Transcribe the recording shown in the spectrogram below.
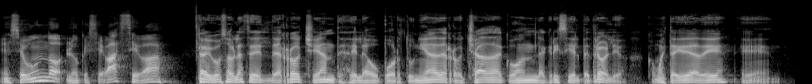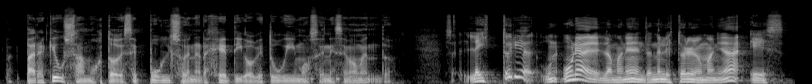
En segundo, lo que se va, se va. Claro, y vos hablaste del derroche antes, de la oportunidad derrochada con la crisis del petróleo. Como esta idea de eh, ¿Para qué usamos todo ese pulso energético que tuvimos en ese momento? La historia, una de las maneras de entender la historia de la humanidad es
